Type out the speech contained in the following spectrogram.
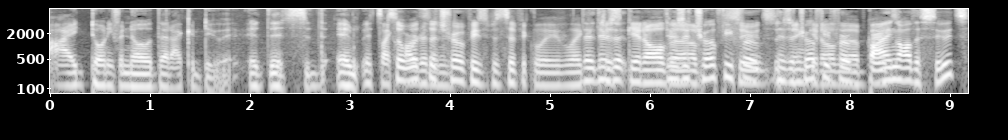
I don't even know that I could do it. it it's it, it's like so harder what's the than- trophy specifically? Like, There- there's just a- get all There's the a trophy for suits there's a and get trophy all for the buying upgrades? all the suits,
